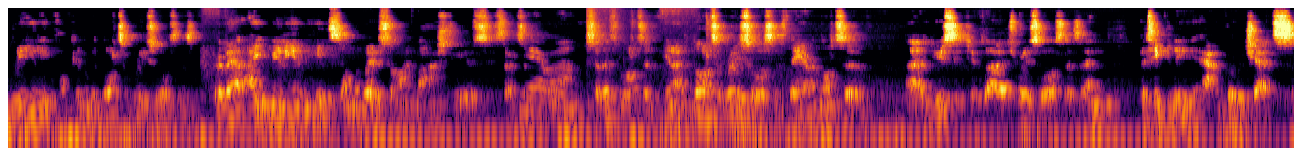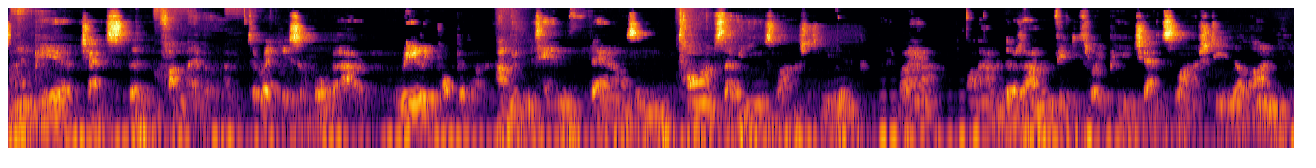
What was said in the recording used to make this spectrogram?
really popular with lots of resources. But about eight million hits on the website last year. So it's Yeah, wow. So there's lots of you know lots of resources there and lots of uh, usage of those resources, and particularly our group chats and peer chats that FunLab directly support are really popular. 110,000 times they were used last year. Wow. On, there was 153 peer chats last year alone,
